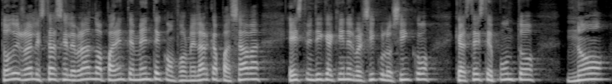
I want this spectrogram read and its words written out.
todo Israel está celebrando aparentemente conforme el arca pasaba. Esto indica aquí en el versículo 5 que hasta este punto no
